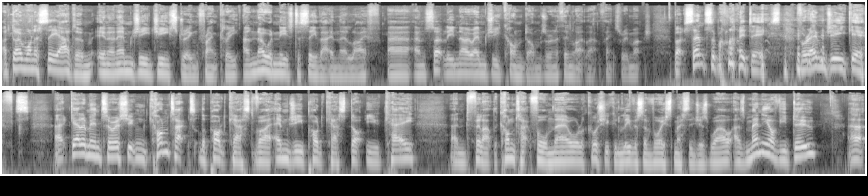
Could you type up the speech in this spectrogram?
I don't want to see Adam in an MGG string, frankly, and no one needs to see that in their life, uh, and certainly no MG condoms or anything like that. Thanks very much. But sensible ideas for MG gifts. Uh, get them into us. You can contact the podcast via mgpodcast.uk and fill out the contact form there. Or, of course, you can leave us a voice message as well, as many of you do. Uh,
